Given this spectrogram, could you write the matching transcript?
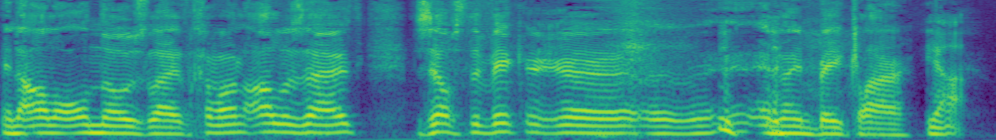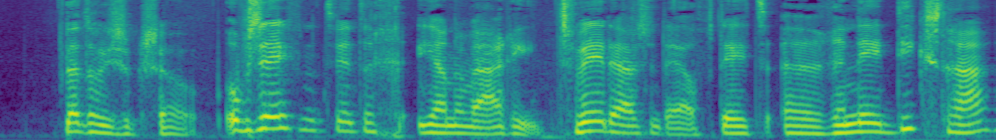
In alle onnozelheid. Gewoon alles uit. Zelfs de wekker uh, uh, en dan ben je klaar. Ja, dat is ook zo. Op 27 januari 2011 deed uh, René Dijkstra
